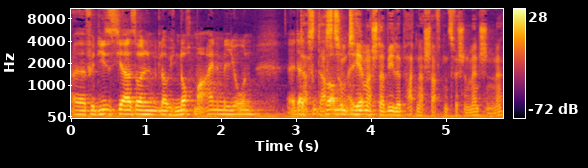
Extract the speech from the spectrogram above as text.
Äh, für dieses Jahr sollen, glaube ich, nochmal eine Million äh, dazu das, das zum also, Thema stabile Partnerschaften zwischen Menschen, ne?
